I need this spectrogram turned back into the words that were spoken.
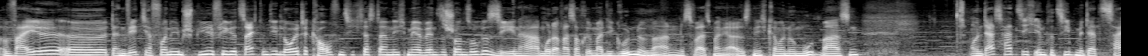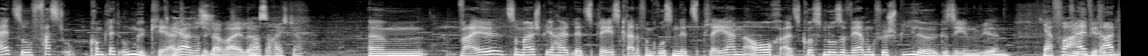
Weil äh, dann wird ja von dem Spiel viel gezeigt und die Leute kaufen sich das dann nicht mehr, wenn sie schon so gesehen haben oder was auch immer die Gründe Mhm. waren. Das weiß man ja alles nicht, kann man nur mutmaßen. Und das hat sich im Prinzip mit der Zeit so fast komplett umgekehrt Ja, das mittlerweile. stimmt. Hast du recht, ja. Ähm, weil zum Beispiel halt Let's Plays, gerade von großen Let's Playern auch, als kostenlose Werbung für Spiele gesehen werden. Ja, vor allem gerade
